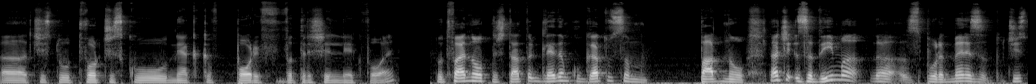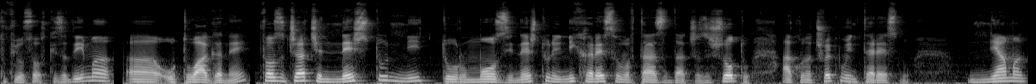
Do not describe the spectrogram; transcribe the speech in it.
а, чисто творческо някакъв порив вътрешен ли е, какво е. Но това е едно от нещата. Гледам, когато съм паднал. Значи, за да има, според мен, чисто философски, за да има а, отлагане, това означава, че нещо ни тормози, нещо не ни харесва в тази задача. Защото, ако на човек му е интересно, няма,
